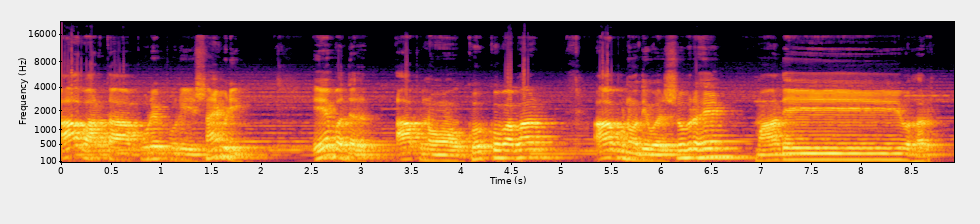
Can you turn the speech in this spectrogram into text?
આ વાર્તા પૂરેપૂરી સાંભળી. એ બદલ આપનો ખૂબ ખૂબ આભાર. આપનો દિવસ શુભ રહે. મહાદેવ હર.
